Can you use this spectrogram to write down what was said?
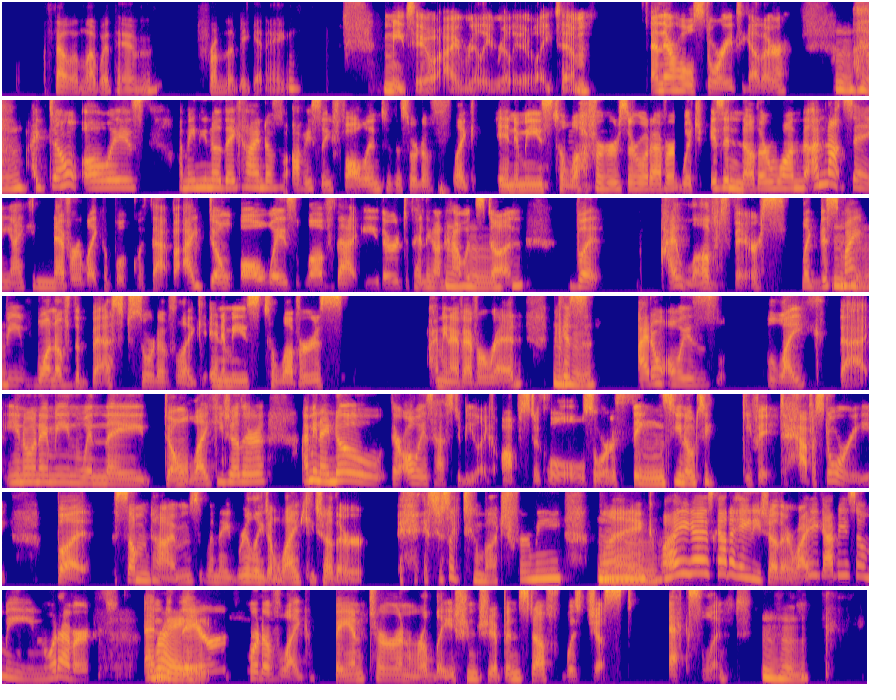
fell in love with him from the beginning. Me too. I really, really liked him and their whole story together. Mm-hmm. I don't always, I mean, you know, they kind of obviously fall into the sort of like enemies to lovers or whatever, which is another one that I'm not saying I can never like a book with that, but I don't always love that either, depending on how mm-hmm. it's done. But I loved theirs. Like, this mm-hmm. might be one of the best sort of like enemies to lovers, I mean, I've ever read because mm-hmm. I don't always like that. You know what I mean? When they don't like each other. I mean, I know there always has to be like obstacles or things, you know, to give it to have a story. But sometimes when they really don't like each other, it's just like too much for me. Mm-hmm. Like, why you guys gotta hate each other? Why you gotta be so mean? Whatever. And right. their sort of like banter and relationship and stuff was just excellent. Mm-hmm.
